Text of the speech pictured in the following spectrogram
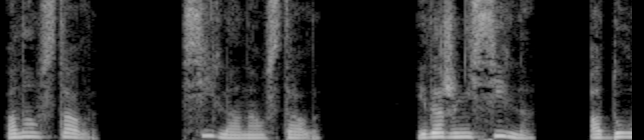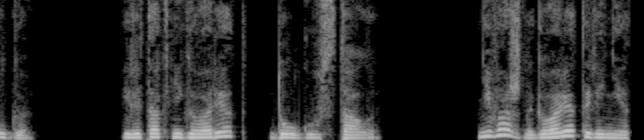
Она устала. Сильно она устала. И даже не сильно, а долго. Или так не говорят, долго устала? Неважно, говорят или нет.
